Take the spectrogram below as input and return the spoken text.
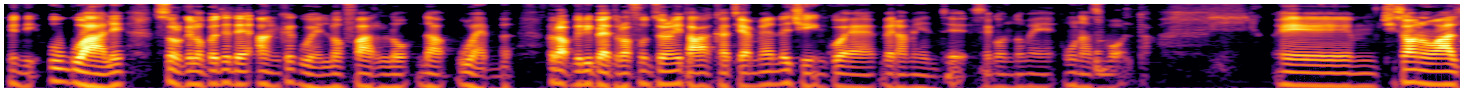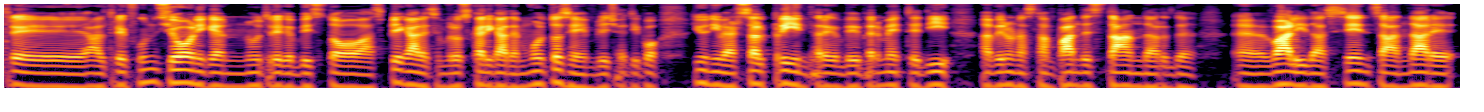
quindi uguale, solo che lo potete anche quello farlo da web. Però vi ripeto, la funzionalità HTML5 è veramente, secondo me, una svolta. E ehm, ci sono altre, altre, funzioni che è inutile che vi sto a spiegare, se ve lo scaricate è molto semplice, tipo Universal Printer che vi permette di avere una stampante standard eh, valida senza andare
